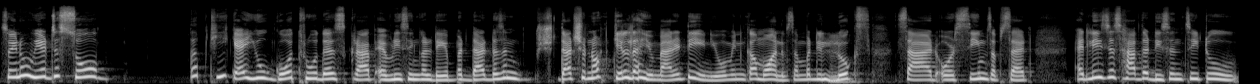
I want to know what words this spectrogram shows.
So you know we are just so अब ठीक है यू गो थ्रू दिस क्रैप एवरी सिंगल डे बट दैट डजेंट दैट शुड नॉट किल द ह्यूमैनिटी इन यू मीन कम ऑन इफ समबडी लुक्स सैड और सीम्स अपसेट at least just have the decency to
